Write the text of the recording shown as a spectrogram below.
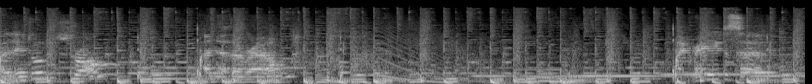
A little strong. Another round. I'm ready to serve.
